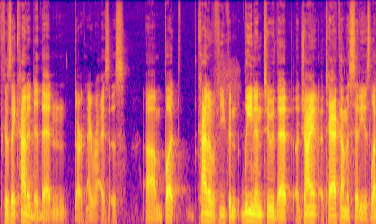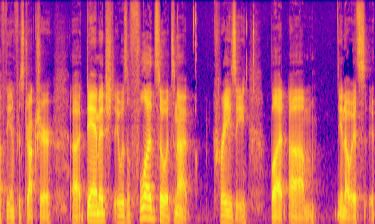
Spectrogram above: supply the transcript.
because they kind of did that in Dark Knight Rises. Um, but kind of you can lean into that a giant attack on the city has left the infrastructure uh, damaged. It was a flood, so it's not crazy, but um, you know, it's it,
